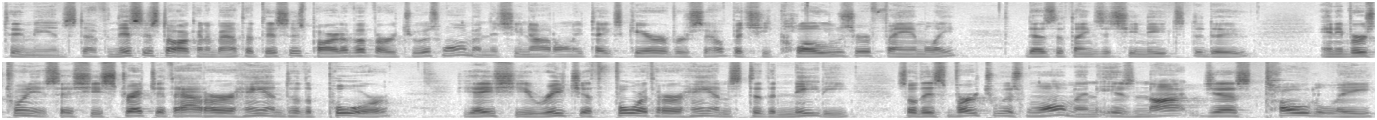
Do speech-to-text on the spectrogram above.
to me and stuff. And this is talking about that this is part of a virtuous woman, that she not only takes care of herself, but she clothes her family, does the things that she needs to do. And in verse 20 it says, She stretcheth out her hand to the poor, yea, she reacheth forth her hands to the needy. So this virtuous woman is not just totally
